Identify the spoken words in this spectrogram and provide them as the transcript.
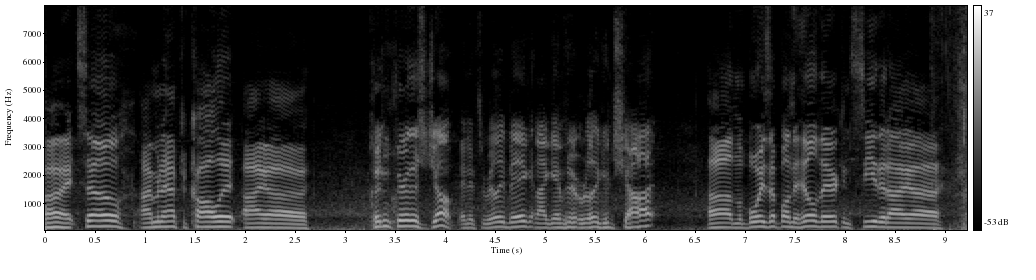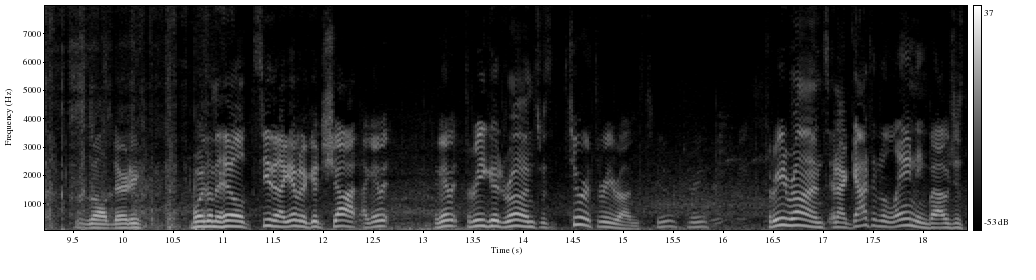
All right, so I'm gonna have to call it. I uh, couldn't clear this jump and it's really big and I gave it a really good shot. Uh, my boys up on the hill there can see that I, uh, this is all dirty. Boys on the hill see that I gave it a good shot. I gave it, I gave it three good runs, was two or three runs? Two, three, three runs and I got to the landing, but I was just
